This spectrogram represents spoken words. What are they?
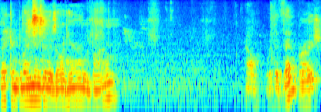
That can blend into his own hair on the bottom. Now, with the vent brush,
